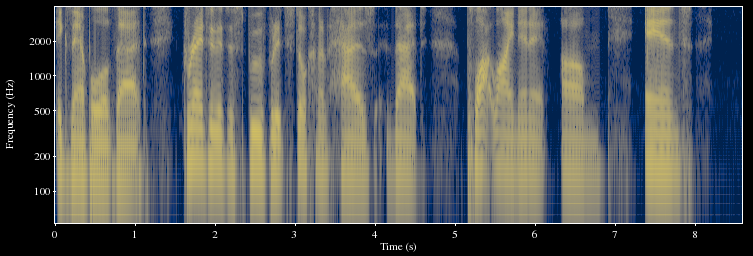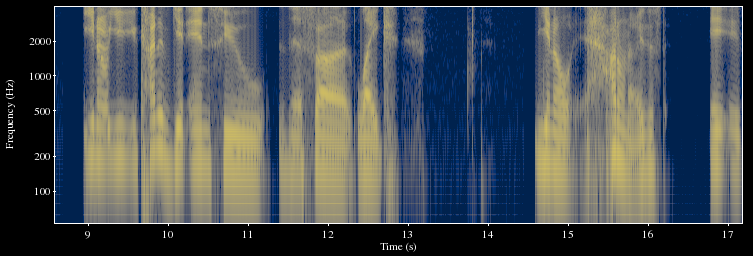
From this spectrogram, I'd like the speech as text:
example of that. Granted, it's a spoof, but it still kind of has that plot line in it. Um, and you know, you you kind of get into this uh like you know, I don't know, it just it, it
